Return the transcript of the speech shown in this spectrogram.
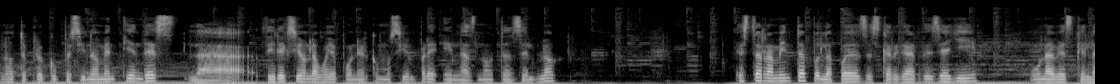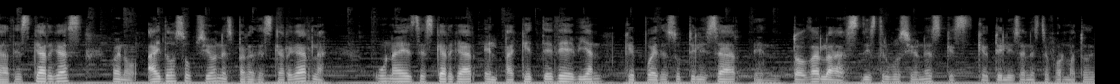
No te preocupes si no me entiendes, la dirección la voy a poner como siempre en las notas del blog. Esta herramienta pues la puedes descargar desde allí. Una vez que la descargas, bueno, hay dos opciones para descargarla. Una es descargar el paquete Debian que puedes utilizar en todas las distribuciones que, que utilizan este formato de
